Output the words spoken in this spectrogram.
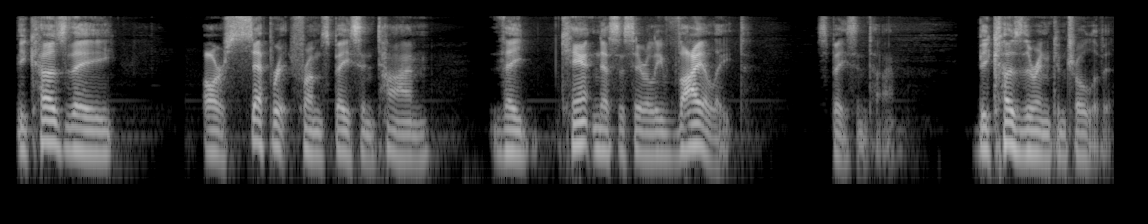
Because they are separate from space and time, they can't necessarily violate space and time because they're in control of it.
